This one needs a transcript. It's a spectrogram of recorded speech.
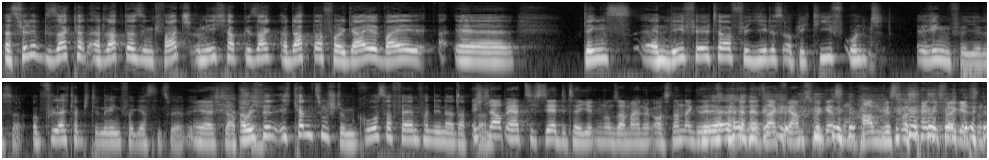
dass Philipp gesagt hat, Adapter sind Quatsch und ich habe gesagt, Adapter voll geil, weil äh, Dings ND-Filter für jedes Objektiv und Ring für jedes. Ob vielleicht habe ich den Ring vergessen zu erwähnen. Ja, ich glaube Aber schon. ich bin, ich kann zustimmen. Großer Fan von den Adaptern. Ich glaube, er hat sich sehr detailliert mit unserer Meinung auseinandergesetzt. Ja. Und wenn er sagt, wir haben es vergessen, haben wir es wahrscheinlich vergessen.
